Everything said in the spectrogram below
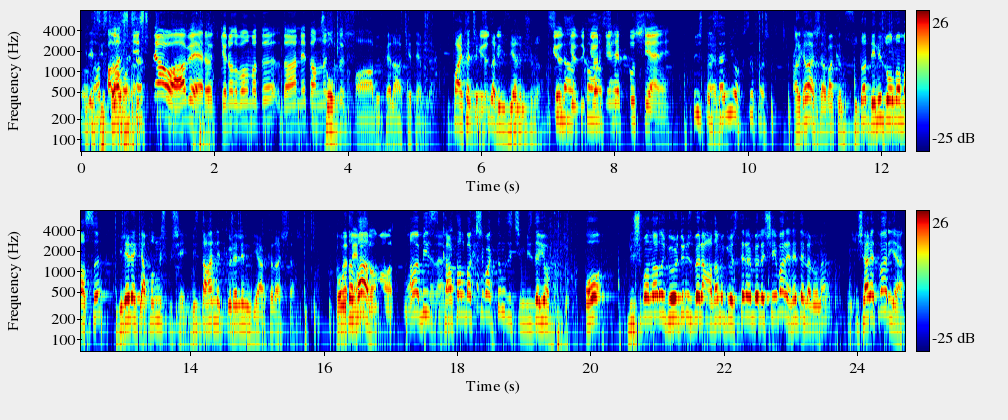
Bir de Vallahi abi, Allah Tamam. hava abi. Röntgen olup olmadığı daha net Çok anlaşılır. abi felaket hem de. Fight'a çıksın da bir izleyelim şunu. Göz Silah, gözü kas. görmüyor hep pus yani. Hiç desen yok sıfır. Arkadaşlar bakın suda deniz olmaması bilerek yapılmış bir şey. Biz daha net görelim diye arkadaşlar. Orada var. Ama biz Mesela. kartal bakışı baktığımız için bizde yok. O düşmanlarda gördüğünüz böyle adamı gösteren böyle şey var ya ne derler ona? İşaret var ya.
